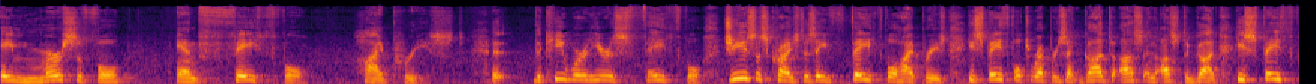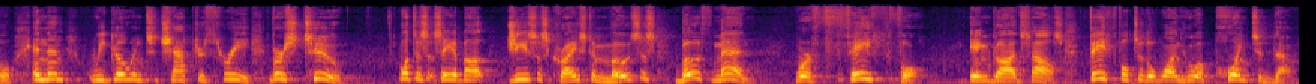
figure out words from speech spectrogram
a merciful and faithful high priest. Uh, the key word here is faithful. Jesus Christ is a faithful high priest. He's faithful to represent God to us and us to God. He's faithful. And then we go into chapter 3, verse 2. What does it say about Jesus Christ and Moses? Both men were faithful in God's house, faithful to the one who appointed them.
